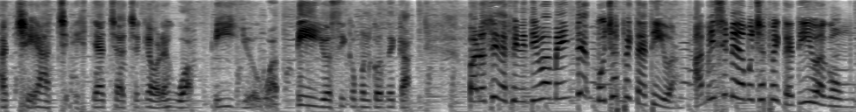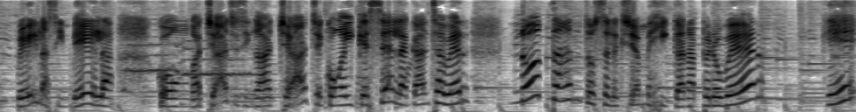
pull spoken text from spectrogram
HH, este HH que ahora es guapillo, guapillo, así como el Conde K. Pero sí, definitivamente mucha expectativa. A mí sí me da mucha expectativa con vela, sin vela, con HH, sin HH, con el que sea en la cancha, ver no tanto selección mexicana, pero ver qué eh,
